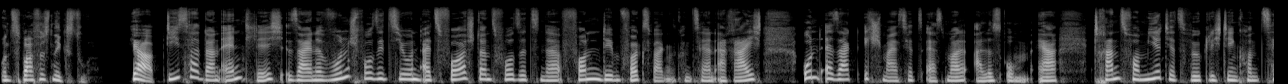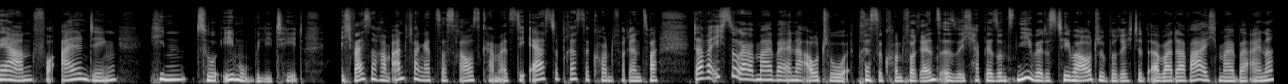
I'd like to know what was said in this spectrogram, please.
Und zwar fürs Nichtstun. Ja, dies hat dann endlich seine Wunschposition als Vorstandsvorsitzender von dem Volkswagen-Konzern erreicht und er sagt, ich schmeiß jetzt erstmal alles um. Er transformiert jetzt wirklich den Konzern vor allen Dingen hin zur E-Mobilität ich weiß noch am Anfang, als das rauskam, als die erste Pressekonferenz war, da war ich sogar mal bei einer Autopressekonferenz. Also ich habe ja sonst nie über das Thema Auto berichtet, aber da war ich mal bei einer.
